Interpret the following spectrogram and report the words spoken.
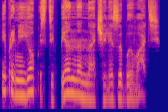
и про нее постепенно начали забывать.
